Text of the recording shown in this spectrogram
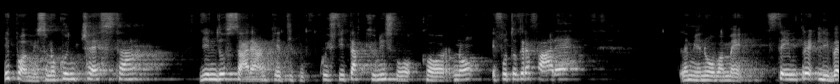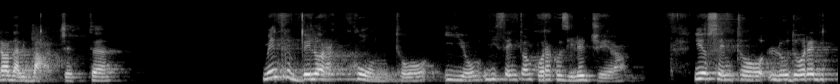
E poi mi sono concessa di indossare anche tipo questi tacchi unicorno e fotografare la mia nuova me, sempre libera dal budget. Mentre ve lo racconto, io mi sento ancora così leggera. Io sento l'odore di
